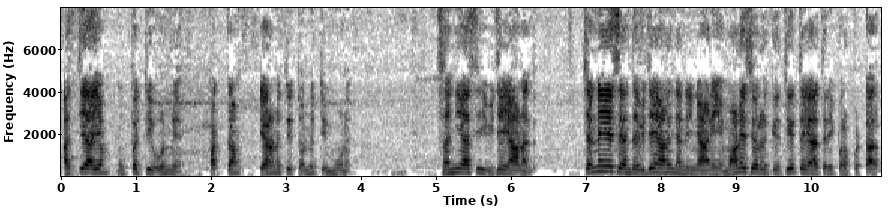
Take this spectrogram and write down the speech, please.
அத்தியாயம் முப்பத்தி ஒன்னு பக்கம் இருநூத்தி தொண்ணூத்தி மூணு. சன்னியாசி விஜய் ஆனந்த் சென்னையை சேர்ந்த விஜய் ஆனந்த் என்ற ஞானி மானேஸ்வருக்கு தீர்த்த யாத்திரை புறப்பட்டார்.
